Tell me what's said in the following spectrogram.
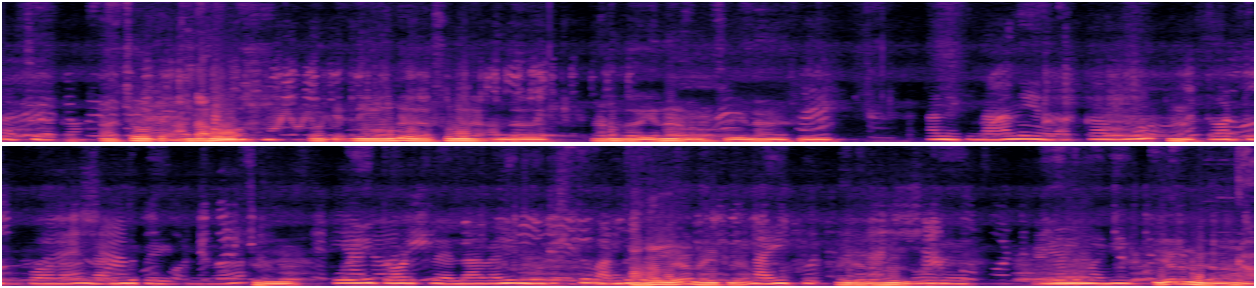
வச்சிருக்கா ஆ சரி ஓகே. அந்த அனுபவம். ஓகே. நீங்கள் வந்து சொல்லுங்கள் அந்த நடந்த என்ன நடந்துச்சு என்ன சொல்லுங்கள் அன்னைக்கு நானும் எங்கள் அக்காவும் தோட்டத்துக்கு போனோம் நடந்து போயிட்டு இருந்தோம். போய் தோட்டத்தில் எல்லா வேலையும் முடிச்சுட்டு வந்து நைட்டு. ஒரு ஏழு மணி. ஏழு மணி தானா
